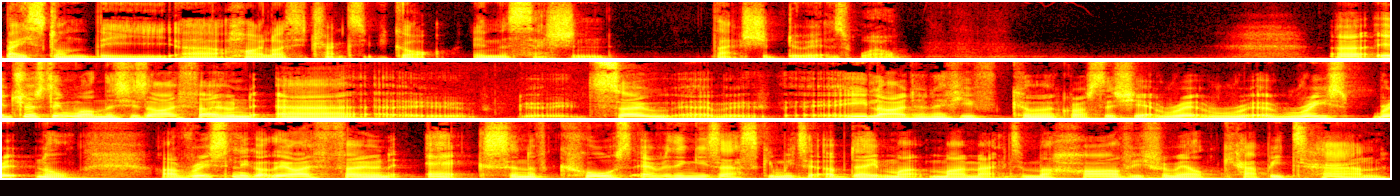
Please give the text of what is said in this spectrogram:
based on the uh, highlighted tracks that you've got in the session that should do it as well Uh, interesting one. This is iPhone. So, uh, Eli, I don't know if you've come across this yet. Re- Re- Reese Britnell. I've recently got the iPhone X, and of course, everything is asking me to update my, my Mac to Mojave from El Capitan.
